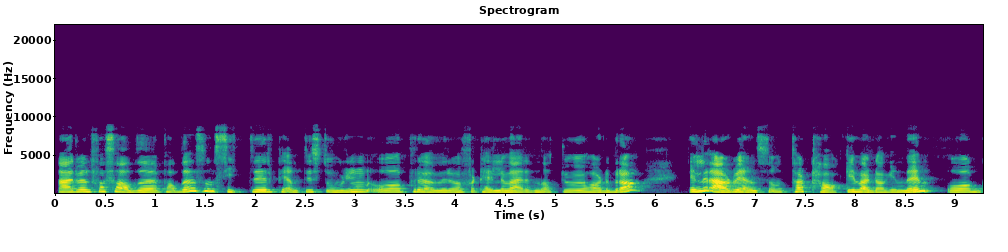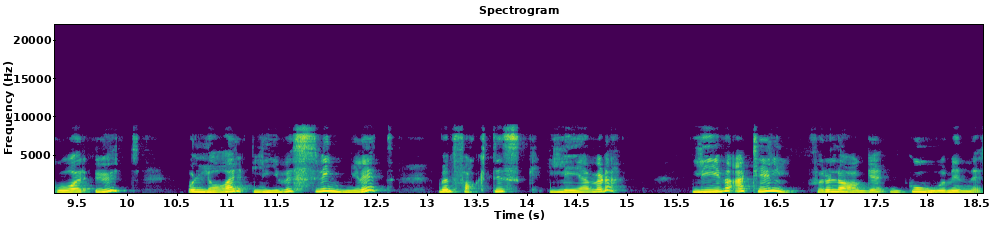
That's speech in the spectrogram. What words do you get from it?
Er du en fasadepadde som sitter pent i stolen og prøver å fortelle verden at du har det bra? Eller er du en som tar tak i hverdagen din og går ut og lar livet svinge litt, men faktisk lever det? Livet er til for å lage gode minner.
